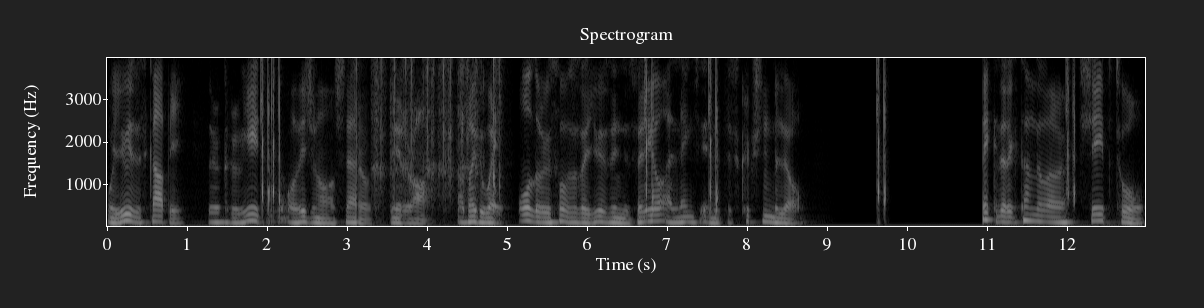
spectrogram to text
We'll use this copy to create original shadows later on. Uh, by the way, all the resources I used in this video are linked in the description below. Pick the rectangular shape tool.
